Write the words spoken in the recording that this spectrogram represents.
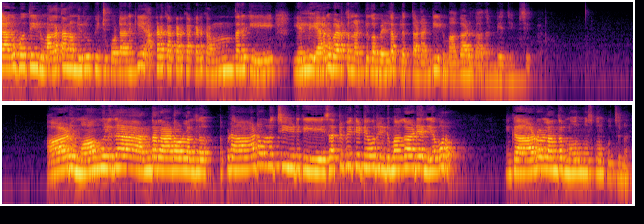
కాకపోతే వీడు మగతనం నిరూపించుకోవటానికి అక్కడికక్కడికక్కడికి అందరికీ వెళ్ళి ఎలగబెడుతున్నట్టుగా బిల్డప్లు ఎత్తాడండి వీడు మగాడు కాదండి అని చెప్పి చెప్పాడు. ఆడు మామూలుగా అందరు ఆడవాళ్ళందులో ఇప్పుడు ఆడవాళ్ళు వచ్చి వీడికి సర్టిఫికేట్ ఎవరు? వీడు మగాడే అని ఎవరు? ఇంకా ఆడవాళ్ళందరూ నోరు మూసుకొని కూర్చున్నారు.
